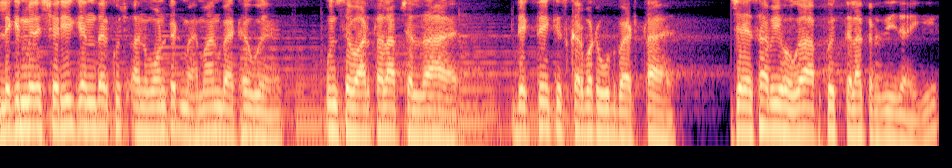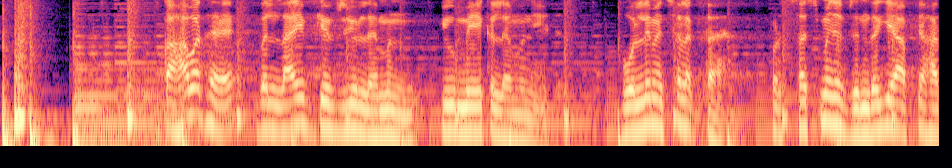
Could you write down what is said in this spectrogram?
लेकिन मेरे शरीर के अंदर कुछ अनवांटेड मेहमान बैठे हुए हैं। उनसे वार्तालाप चल रहा है। देखते हैं किस करवट उठ बैठता है। जैसा भी होगा, आपको इत्तला कर दी जाएगी। कहावत है, when life gives you lemon you make lemonade. बोलने में अच्छा लगता है। पर सच में जब ज़िंदगी आपके हाथ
